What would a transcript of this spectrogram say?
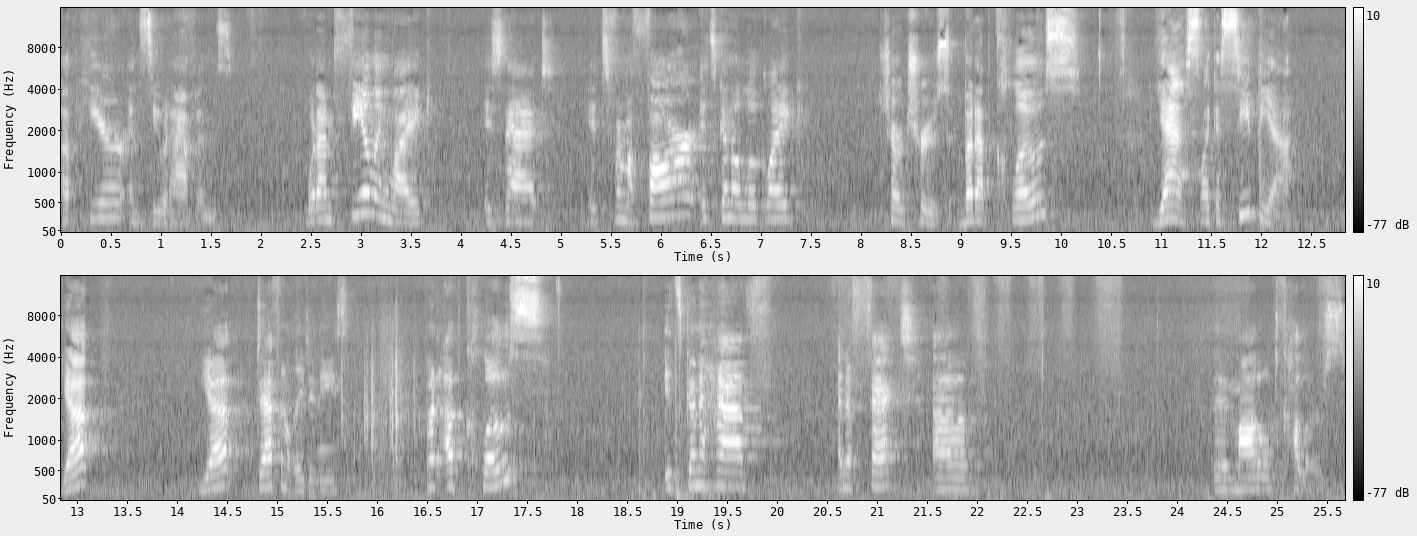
up here and see what happens. What I'm feeling like is that it's from afar, it's gonna look like chartreuse. But up close, yes, like a sepia. Yep. Yep, definitely, Denise. But up close, it's gonna have an effect of the mottled colors.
